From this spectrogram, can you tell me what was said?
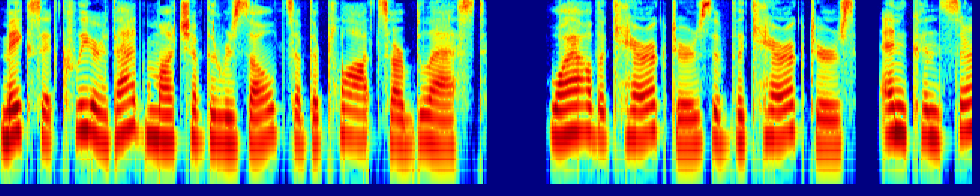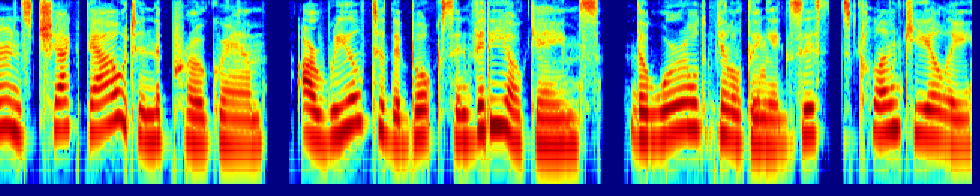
makes it clear that much of the results of the plots are blessed. While the characters of the characters and concerns checked out in the program are real to the books and video games. The world building exists clunkily,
